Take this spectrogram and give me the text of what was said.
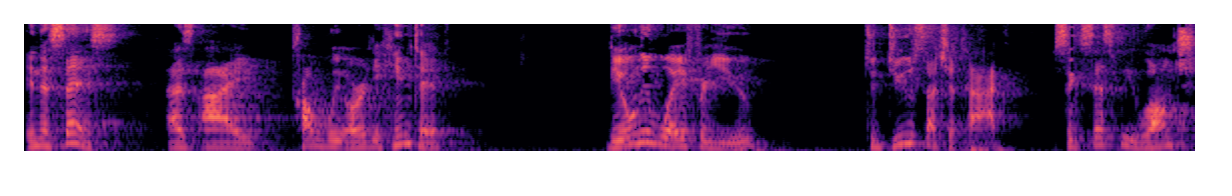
in a sense, as I probably already hinted, the only way for you to do such attack, successfully launch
